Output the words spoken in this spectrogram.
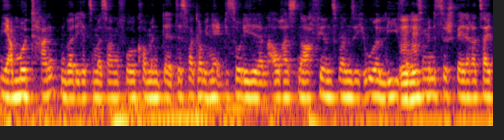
ja, Mutanten, würde ich jetzt mal sagen, vorkommen. Das war, glaube ich, eine Episode, die dann auch erst nach 24 Uhr lief, mhm. oder zumindest zu späterer Zeit.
